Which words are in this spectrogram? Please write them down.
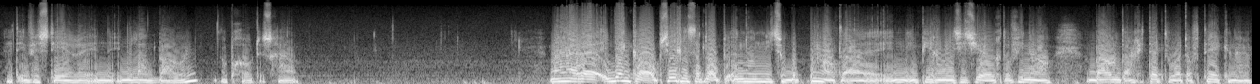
het investeren in, in de landbouw op grote schaal. Maar ik denk op zich is dat op, nog niet zo bepaald in, in jeugd, of je nou een bouwend architect wordt of tekenaar.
